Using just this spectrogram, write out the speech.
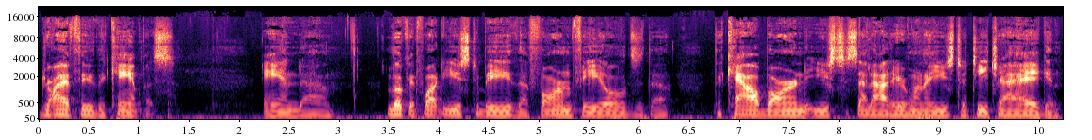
drive through the campus, and uh, look at what used to be the farm fields, the the cow barn that used to sit out here when I used to teach ag, and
